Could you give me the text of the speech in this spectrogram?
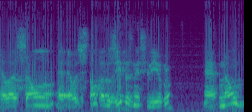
elas, são, é, elas estão traduzidas nesse livro, é, não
